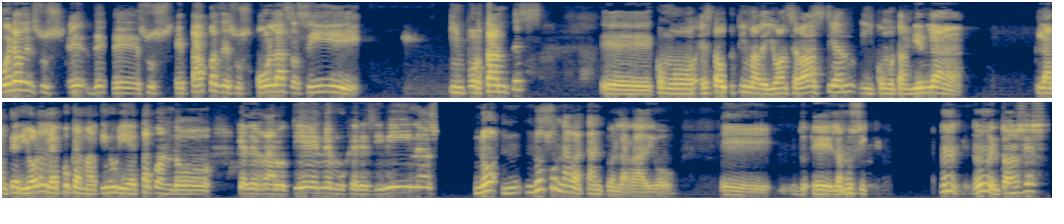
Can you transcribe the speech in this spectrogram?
fuera de sus, eh, de, sus etapas, de sus olas así importantes, como esta última de Joan Sebastián y como también la, la anterior de la época de Martín Urieta, cuando que de raro tiene, Mujeres Divinas, no, no sonaba tanto en la radio eh, eh, la música. Entonces,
